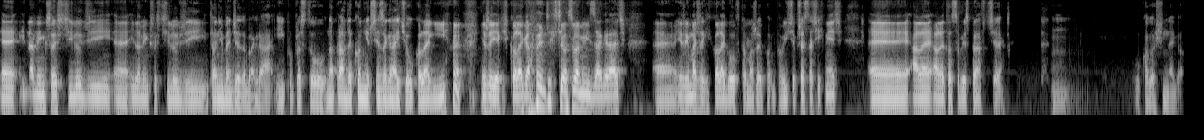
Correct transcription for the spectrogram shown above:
E, I dla większości ludzi, e, i dla większości ludzi to nie będzie dobra gra. I po prostu naprawdę koniecznie zagrajcie u kolegi. Jeżeli jakiś kolega będzie chciał z wami zagrać, e, jeżeli macie takich kolegów, to może po- powinniście przestać ich mieć, ale, ale to sobie sprawdźcie mm, u kogoś innego.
